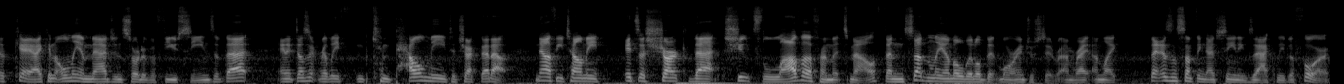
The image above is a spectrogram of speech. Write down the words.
okay, I can only imagine sort of a few scenes of that, and it doesn't really compel me to check that out. Now, if you tell me it's a shark that shoots lava from its mouth, then suddenly I'm a little bit more interested. I'm right. I'm like, that isn't something I've seen exactly before.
